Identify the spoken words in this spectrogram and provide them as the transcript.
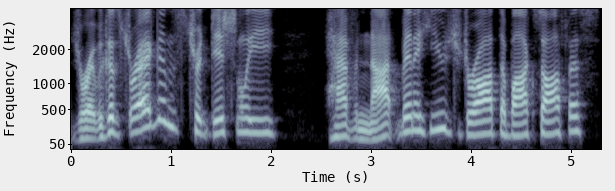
Dra- because dragons traditionally have not been a huge draw at the box office.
